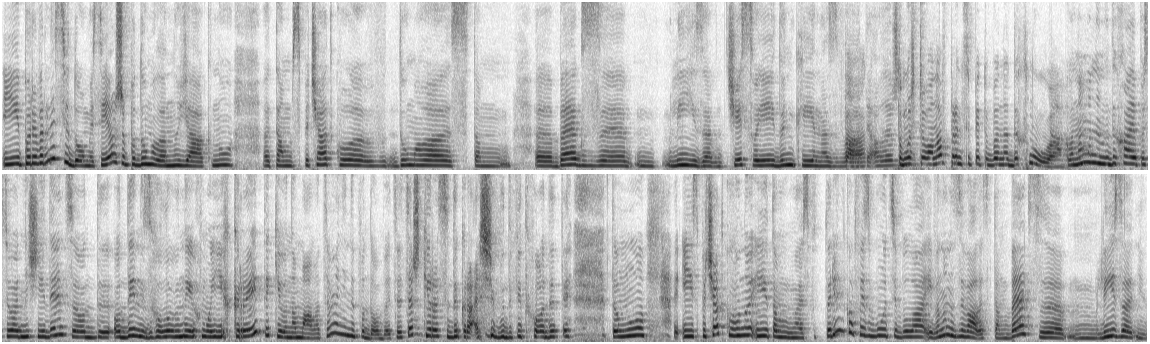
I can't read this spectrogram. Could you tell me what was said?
І переверни свідомість. І я вже подумала, ну як? Ну е, там спочатку думала з там е, Бекз е, Ліза, в честь своєї доньки назвати. Так. Але ж Тому що вона, в принципі, тебе надихнула. так, вона мене надихає по сьогоднішній день. Це од- один із головних моїх критиків. Вона мама, це мені не подобається. Ця шкіра сюди краще буде підходити. Тому і спочатку воно і там сторінка в Фейсбуці була, і вона називалася там Бекс Ліза, ні,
